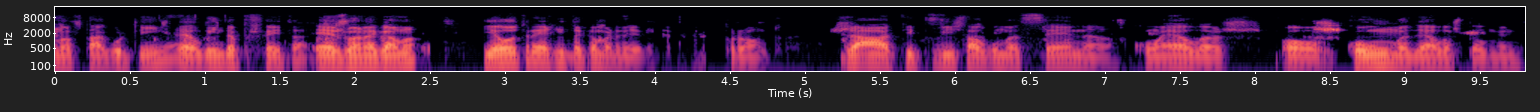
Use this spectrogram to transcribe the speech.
não está gordinha, é linda, perfeita, é a Joana Gama. E a outra é a Rita Camarneiro. Pronto. Já, tipo, viste alguma cena com elas, ou com uma delas, pelo menos?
